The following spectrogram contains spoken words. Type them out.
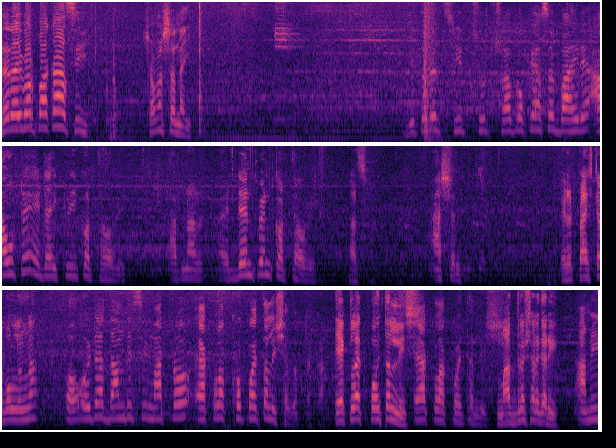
ড্রাইভার পাকা আছি সমস্যা নাই। ভিতরের সিট সুট সব ওকে আছে বাইরে আউটে এটা একটু ই করতে হবে। আপনার ডেন পেন্ট করতে হবে। আচ্ছা। আসেন। এটার প্রাইসটা বললেন না? ও ওইটার দাম দিচ্ছি মাত্র এক লক্ষ পঁয়তাল্লিশ হাজার টাকা। এক লাখ পঁয়তাল্লিশ। এক লাখ পঁয়তাল্লিশ। মাদ্রাসার গাড়ি? আমি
